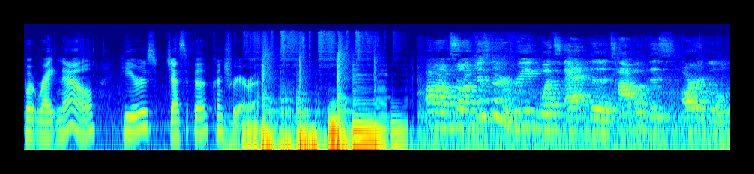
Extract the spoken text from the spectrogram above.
But right now, here's Jessica Contrera. Um, so I'm just going to read what's at the top of this article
